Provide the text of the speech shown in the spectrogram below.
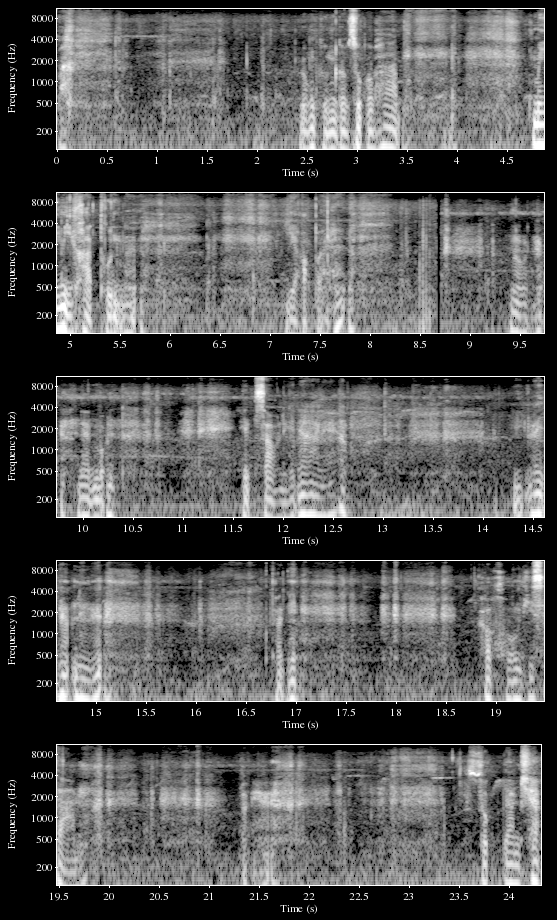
ไปลงทุนกับสุขภาพ ไม่มีขาดทุนฮะยาวไปฮะโน่นฮะด้านบน เห็นเสาเรดาร์แล้วอีกระยะหนึ่งฮะตอนนี้ เข้าโค้งที่สามไปฮะสุกยามเช้า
